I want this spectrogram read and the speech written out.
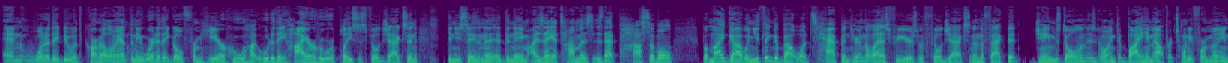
And what do they do with Carmelo Anthony? Where do they go from here? Who who do they hire? Who replaces Phil Jackson? Can you say the, the name Isiah Thomas? Is that possible? But my God, when you think about what's happened here in the last few years with Phil Jackson and the fact that James Dolan is going to buy him out for $24 million,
